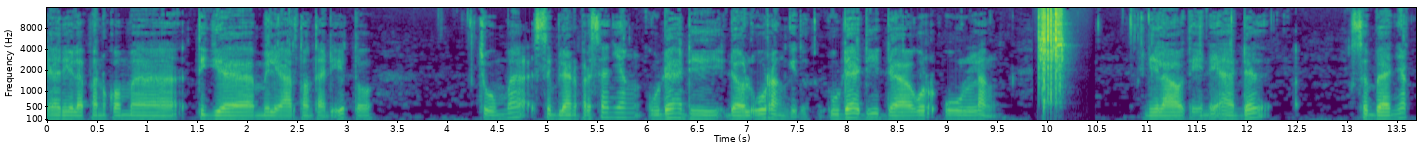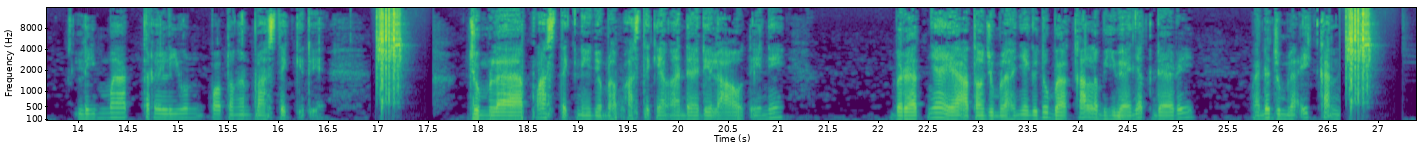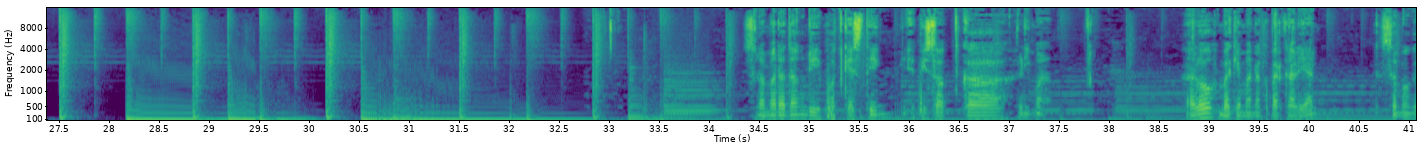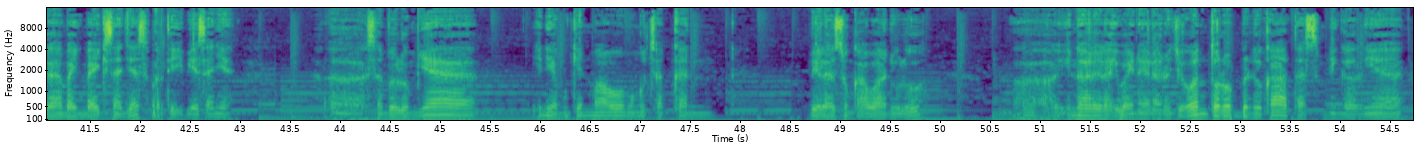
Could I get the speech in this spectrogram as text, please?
dari 8,3 miliar ton tadi itu cuma 9% yang udah didaur ulang gitu. Udah didaur ulang. Di laut ini ada sebanyak 5 triliun potongan plastik gitu ya. Jumlah plastik nih, jumlah plastik yang ada di laut ini beratnya ya atau jumlahnya gitu bakal lebih banyak dari pada jumlah ikan. Selamat datang di podcasting episode ke-5 Halo, bagaimana kabar kalian? Semoga baik-baik saja seperti biasanya. Uh, Sebelumnya, ini ya mungkin mau mengucapkan bela sungkawa dulu. Uh, Innalillahi wa inna ilaihi raji'un. Turut berduka atas meninggalnya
